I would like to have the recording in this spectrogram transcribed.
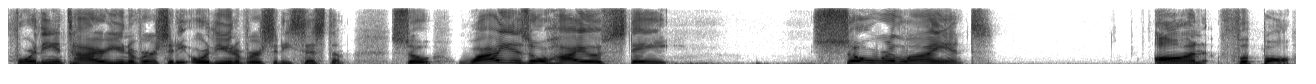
for the entire university or the university system. So, why is Ohio State so reliant on football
